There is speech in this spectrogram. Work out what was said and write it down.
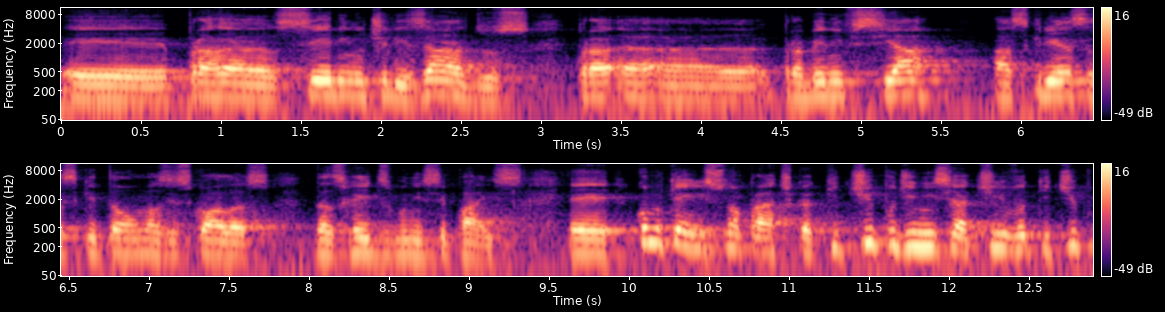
é, para serem utilizados para beneficiar as crianças que estão nas escolas das redes municipais. É, como que é isso na prática? Que tipo de iniciativa, que tipo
